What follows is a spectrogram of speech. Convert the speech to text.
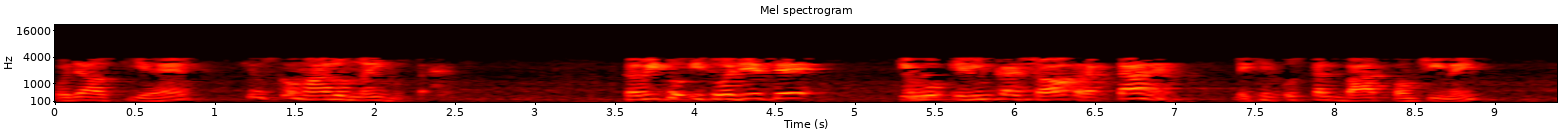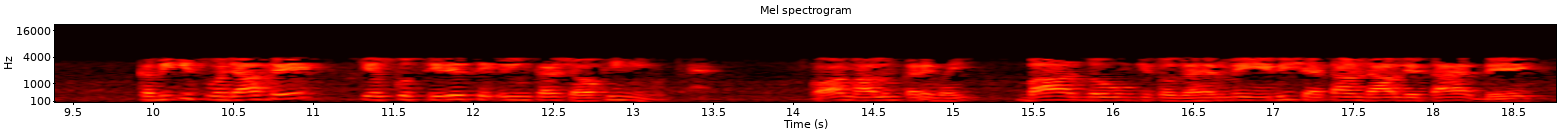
وجہ اس کی ہے کہ اس کو معلوم نہیں ہوتا ہے۔ کبھی تو اس وجہ سے کہ وہ علم کا شوق رکھتا ہے، لیکن اس تک بات پہنچی نہیں۔ کبھی اس وجہ سے کہ اس کو سرے سے علم کا شوق ہی نہیں ہوتا ہے۔ کون معلوم کرے بھائی، بعض لوگوں کے تو ذہن میں یہ بھی شیطان ڈال دیتا ہے، دیکھ۔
